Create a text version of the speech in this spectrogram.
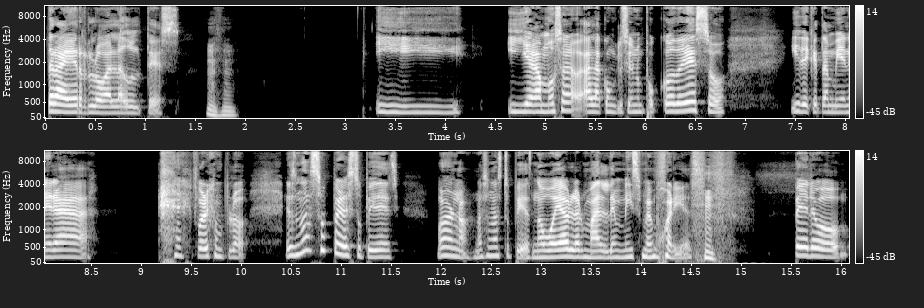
traerlo a la adultez. Y, y llegamos a, a la conclusión un poco de eso y de que también era, por ejemplo, es una súper estupidez. Bueno, no, no es una estupidez, no voy a hablar mal de mis memorias, pero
